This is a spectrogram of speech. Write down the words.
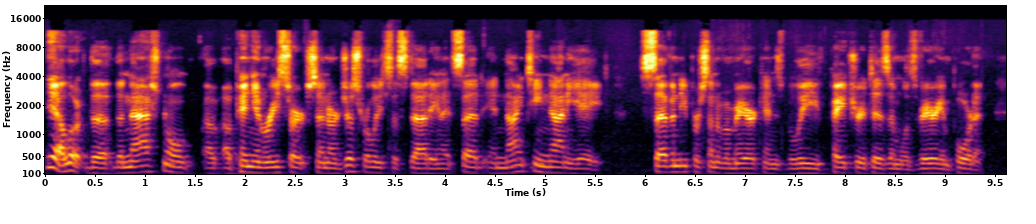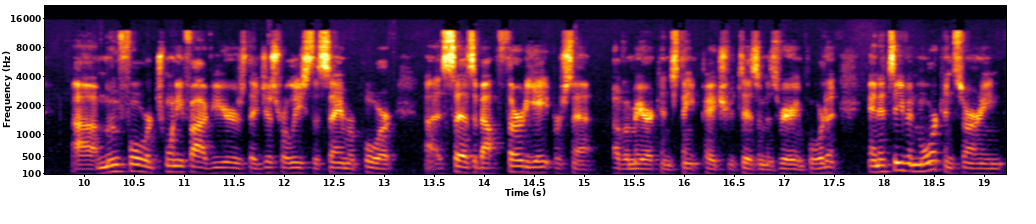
Yeah, look, the, the National uh, Opinion Research Center just released a study, and it said in 1998, 70% of Americans believe patriotism was very important. Uh, move forward 25 years, they just released the same report. Uh, it says about 38% of Americans think patriotism is very important. And it's even more concerning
